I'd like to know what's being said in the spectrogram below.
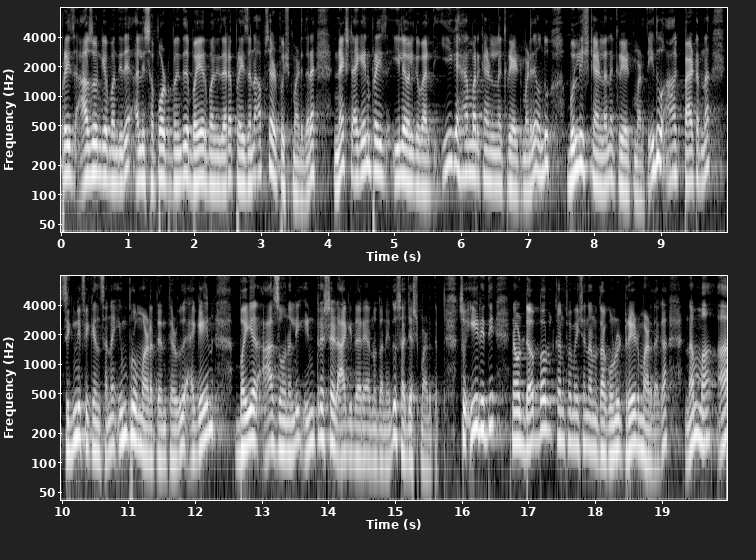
ಪ್ರೈಸ್ ಆ ಝೋನ್ಗೆ ಬಂದಿದೆ, ಅಲ್ಲಿ ಸಪೋರ್ಟ್ ಬಂದಿದೆ ಬಯರ್ ಬಂದಿದ್ದಾರೆ ಪ್ರೈಸನ್ನು ಅಪ್ಸೈಡ್ ಪುಷ್ ಮಾಡಿದ್ದಾರೆ. ನೆಕ್ಸ್ಟ್ ಅಗೇನ್ ಪ್ರೈಸ್ ಈ ಲೆವೆಲ್ಗೆ ಬರುತ್ತೆ. ಈಗ ಹ್ಯಾಮರ್ ಕ್ಯಾಂಡಲ್ನ ಕ್ರಿಯೇಟ್ ಮಾಡಿದೆ, ಒಂದು ಬುಲ್ಲಿಶ್ ಕ್ಯಾಂಡಲನ್ನು ಕ್ರಿಯೇಟ್ ಮಾಡುತ್ತೆ ಇದು ಆ ಪ್ಯಾಟರ್ನ ಸಿಗ್ನಿಫಿಕೆನ್ಸನ್ನು ಇಂಪ್ರೂವ್ ಮಾಡುತ್ತೆ ಅಂತ ಹೇಳ್ಬೋದು. ಅಗೈನ್ ಬೈಯರ್ ಆ ಝೋನಲ್ಲಿ ಇಂಟ್ರೆಸ್ಟೆಡ್ ಆಗಿದ್ದಾರೆ ಅನ್ನೋದನ್ನು ಇದು ಸಜೆಸ್ಟ್ ಮಾಡುತ್ತೆ. ಸೊ ಈ ರೀತಿ ನಾವು ಡಬಲ್ ಕನ್ಫರ್ಮೇಷನ್ ಅನ್ನು ತಗೊಂಡು ಟ್ರೇಡ್ ಮಾಡಿದಾಗ ನಮ್ಮ ಆ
